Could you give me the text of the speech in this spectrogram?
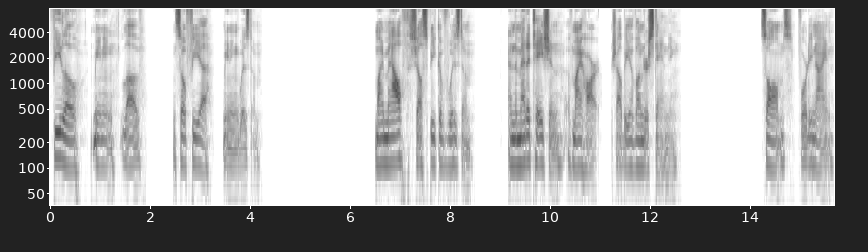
Philo meaning love, and Sophia meaning wisdom. My mouth shall speak of wisdom, and the meditation of my heart shall be of understanding. Psalms 49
